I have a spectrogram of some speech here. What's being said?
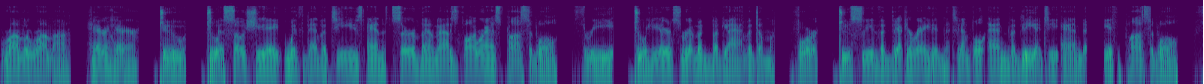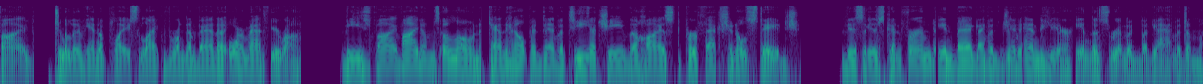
Rama Rama, Hare Hare. 2. To associate with devotees and serve them as far as possible. 3. To hear Srimad Bhagavatam. 4. To see the decorated temple and the deity and, if possible, 5. To live in a place like Vrindavana or Mathura. These five items alone can help a devotee achieve the highest perfectional stage. This is confirmed in Bhagavad Gita and here in the Srimad Bhagavatam.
